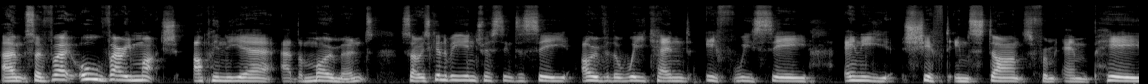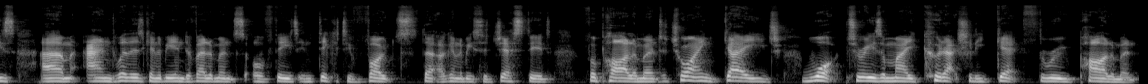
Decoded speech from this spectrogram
Um, so very, all very much up in the air at the moment. So it's going to be interesting to see over the weekend if we see any shift in stance from MPs um, and whether there's going to be any developments of these indicative votes that are going to be suggested for Parliament to try and gauge what Theresa May could actually get through Parliament.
